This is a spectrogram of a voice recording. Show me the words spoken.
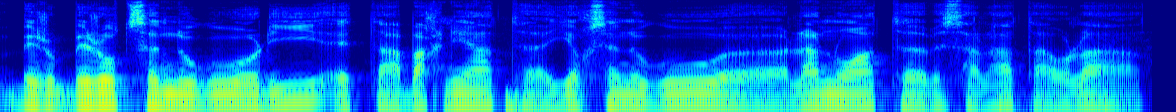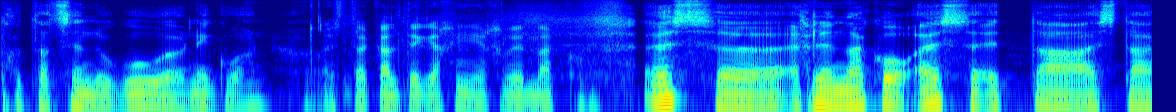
bero, berotzen dugu hori eta barneat eh, jortzen dugu uh, lanuat eh, bezala eta hola tratatzen dugu negoan. Ez da kaltegarri erlendako. Ez, erlendako ez eta ez da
